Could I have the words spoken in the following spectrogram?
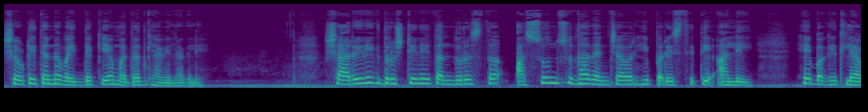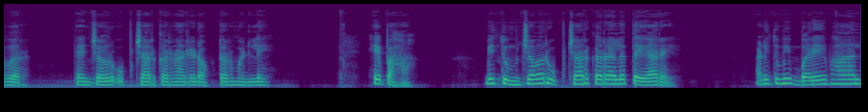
शेवटी त्यांना वैद्यकीय मदत घ्यावी लागली. शारीरिक दृष्टीने तंदुरुस्त असूनसुद्धा त्यांच्यावर ही परिस्थिती आली हे बघितल्यावर त्यांच्यावर उपचार करणारे डॉक्टर म्हणले हे पहा मी तुमच्यावर उपचार करायला तयार आहे आणि तुम्ही बरे व्हाल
